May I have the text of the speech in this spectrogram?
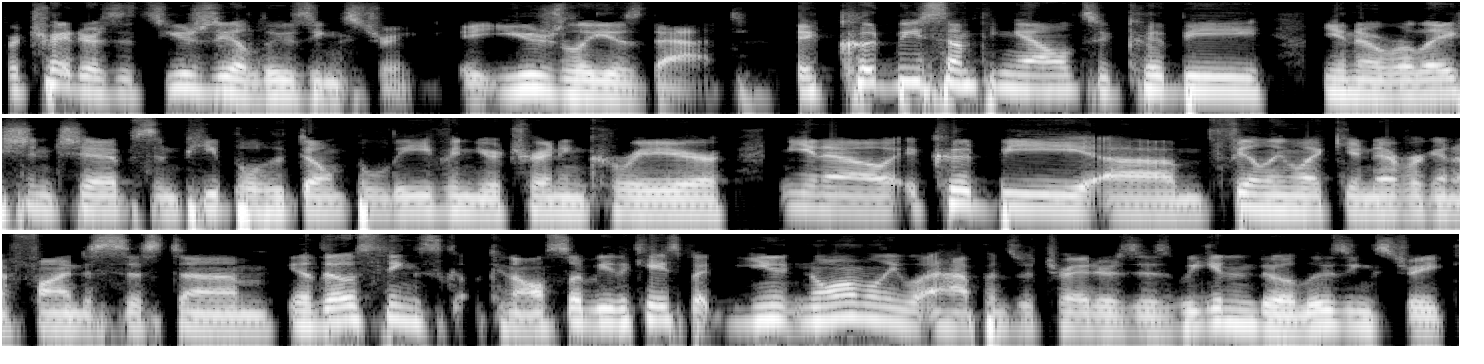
for traders, it's usually a losing streak. It usually is that. It could be something else. It could be you know relationships and people who don't believe in your trading career. You know, it could be um, feeling like you're never going to find a system. You know, those things can also be the case. But you, normally, what happens with traders is we get into a losing streak,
